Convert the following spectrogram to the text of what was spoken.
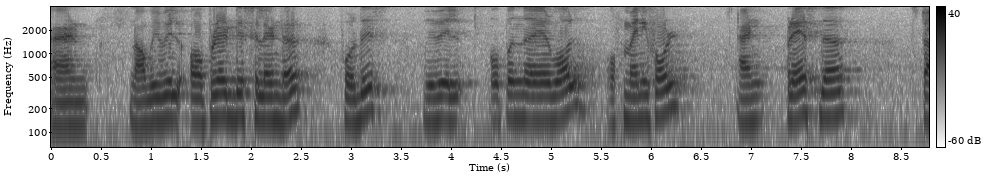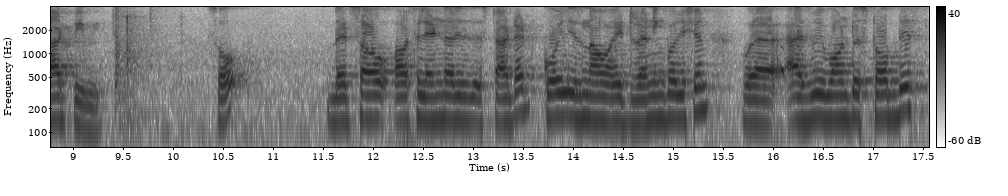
And now we will operate this cylinder. For this we will open the air valve of manifold and press the start PB so that's how our cylinder is started. Coil is now at running position. Where as we want to stop this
